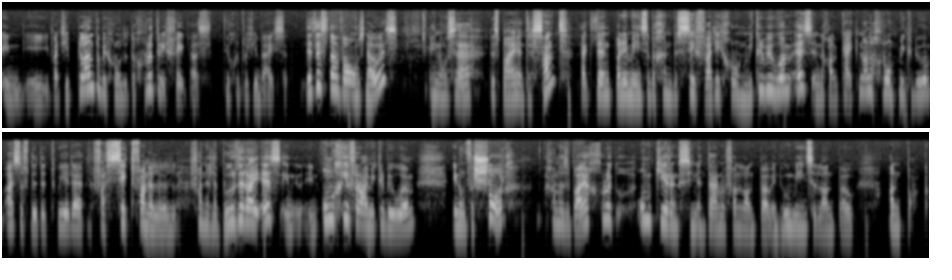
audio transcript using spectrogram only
en die wat jy plant op die grond het 'n groter effek as die goed wat jy bysit. Dit is nou waar ons nou is en ons uh, dis baie interessant. Ek dink wanneer mense begin besef wat die grondmikrobiom is en gaan kyk na hulle grondmikrobiom asof dit 'n tweede faset van hulle van hulle boerdery is en en omgee vir daai mikrobiom en hom versorg, gaan ons baie groot omkerings sien in terme van landbou en hoe mense landbou aanpak.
